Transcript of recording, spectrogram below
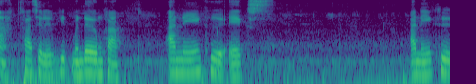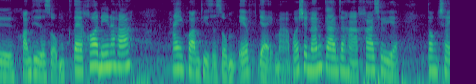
อะ ค่าเฉลี่ยเลขคณิตเหมือนเดิมค่ะ อันนี้คือ x อันนี้คือความถี่สะสม แต่ข้อนี้นะคะ ให้ความถี่สะสม f ใหญ่มา เพราะฉะนั้นการจะหาค่าเฉลี่ยต้องใช้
